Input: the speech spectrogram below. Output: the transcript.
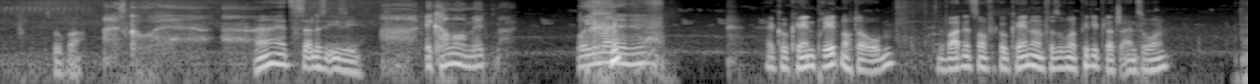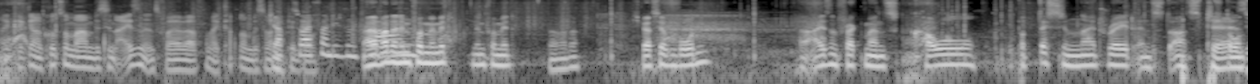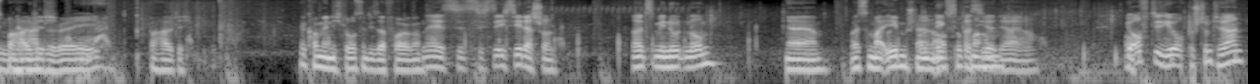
Super. alles cool. Ja, jetzt ist alles easy. Ich komme auch mit, Mann. Wo jemand denn hin? Herr Cocaine brät noch da oben. Wir warten jetzt noch auf Cocaine und dann versuchen wir Pittiplatsch einzuholen. Dann kann ich ja mal kurz noch mal ein bisschen Eisen ins Feuer werfen, weil ich hab noch ein bisschen was Ja. Zwei abgebaut. von diesen Ah, warte, nimm von mir mit. Nimm von mir mit. Da, warte. Ich werf sie auf den Boden. Äh, Eisenfragments, Coal, Potassium Nitrate und St ah, Stones behalte ich. Nitrate. Behalte ich. Wir kommen hier nicht los in dieser Folge. Nee, es ist, ich, ich sehe das schon. 19 Minuten um. Ja, ja. Weißt du, mal eben schnell und einen Ausflug passiert, machen. ja, ja. Wie oft die auch bestimmt hören,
